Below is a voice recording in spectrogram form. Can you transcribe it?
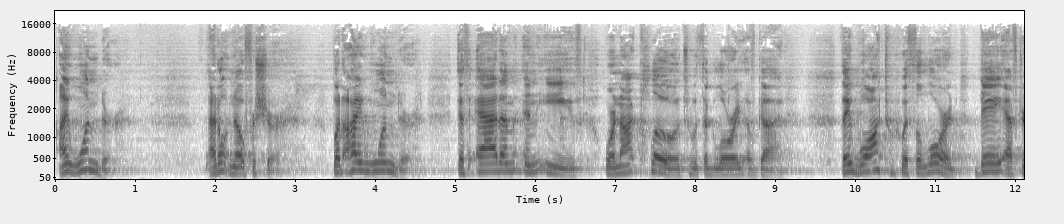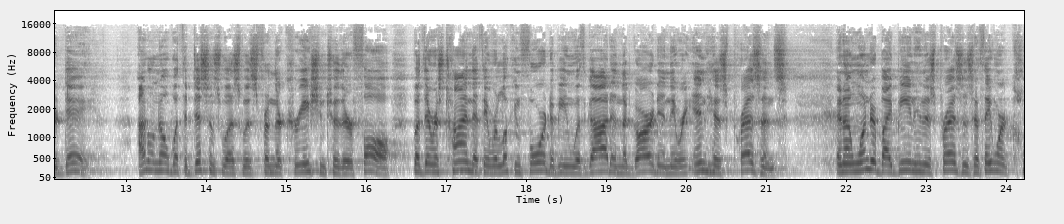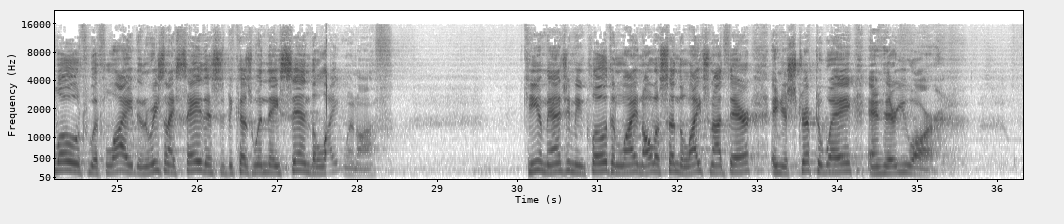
I wonder, I don't know for sure, but I wonder if Adam and Eve were not clothed with the glory of God. They walked with the Lord day after day. I don't know what the distance was was from their creation to their fall, but there was time that they were looking forward to being with God in the garden. They were in his presence. And I wonder by being in his presence if they weren't clothed with light. And the reason I say this is because when they sinned, the light went off. Can you imagine being clothed in light and all of a sudden the light's not there and you're stripped away and there you are?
